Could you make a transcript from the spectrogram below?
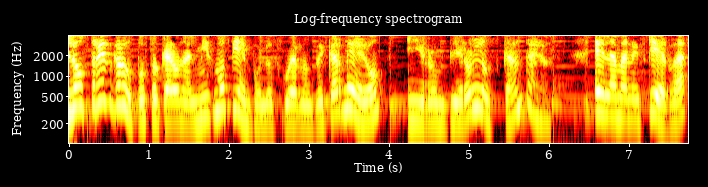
Los tres grupos tocaron al mismo tiempo los cuernos de carnero y rompieron los cántaros. En la mano izquierda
